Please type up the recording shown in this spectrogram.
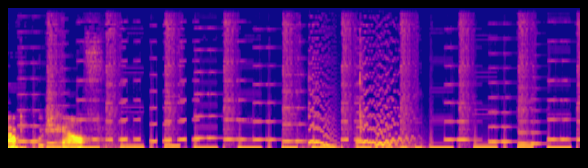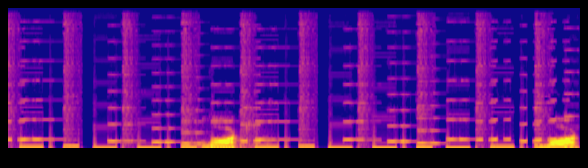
Half, push half. Block. Block.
